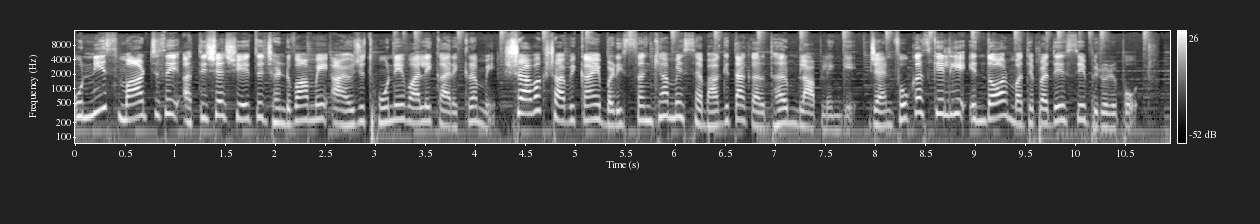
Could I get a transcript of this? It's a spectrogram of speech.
19 मार्च से अतिशय क्षेत्र झंडवा में आयोजित होने वाले कार्यक्रम में श्रावक श्राविकाएँ बड़ी संख्या में सहभागिता कर धर्म लाभ लेंगे। जैन फोकस के लिए इंदौर, मध्य प्रदेश ऐसी ब्यूरो रिपोर्ट।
